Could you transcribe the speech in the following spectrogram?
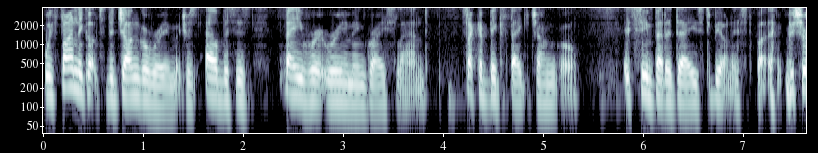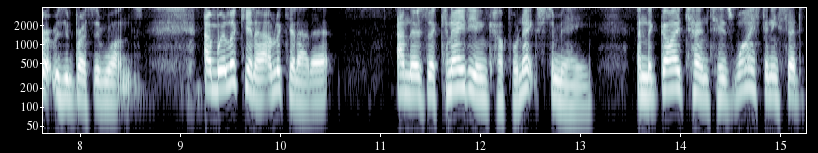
we finally got to the jungle room, which was Elvis's favourite room in Graceland. It's like a big fake jungle. It's seen better days, to be honest, but I'm sure it was impressive once. And we're looking at, I'm looking at it, and there's a Canadian couple next to me, and the guy turned to his wife and he said,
